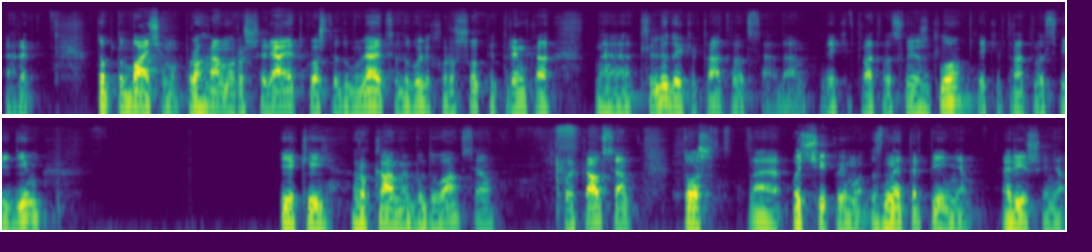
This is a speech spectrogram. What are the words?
гривень. Тобто бачимо, програму розширяють, кошти додаються доволі хорошо. Підтримка це люди, які втратили все, да? які втратили своє житло, які втратили свій дім, який роками будувався, плекався. Тож е, очікуємо з нетерпінням рішення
